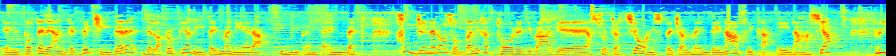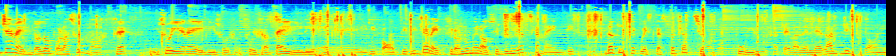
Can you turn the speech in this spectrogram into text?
eh, potere anche decidere della propria vita in maniera indipendente. Fu generoso benefattore di varie associazioni, specialmente in Africa e in Asia, ricevendo dopo la sua morte i suoi eredi, i suoi, suoi fratelli e i nipoti ricevettero numerosi ringraziamenti da tutte queste associazioni a cui lui faceva delle elargizioni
